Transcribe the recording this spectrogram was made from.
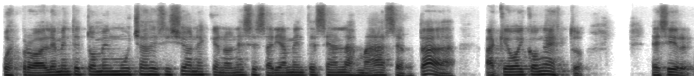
pues probablemente tomen muchas decisiones que no necesariamente sean las más acertadas. ¿A qué voy con esto? Es decir,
